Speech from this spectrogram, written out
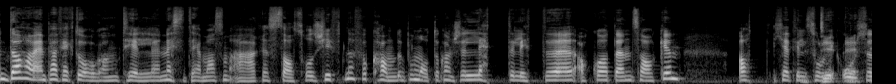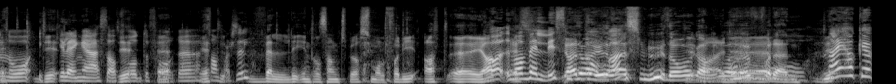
Men da har jeg en perfekt overgang til neste tema, som er statsrådsskiftene. For kan det på en måte kanskje lette litt akkurat den saken? At Kjetil Solvik-Olsen nå ikke det, lenger er statsråd for uh, samferdsel? Det er et veldig interessant spørsmål, fordi at uh, ja, Det var, veldig smooth overgang. Ja, det var, smooth overgang. Det, det, på den. Nei, jeg har ikke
